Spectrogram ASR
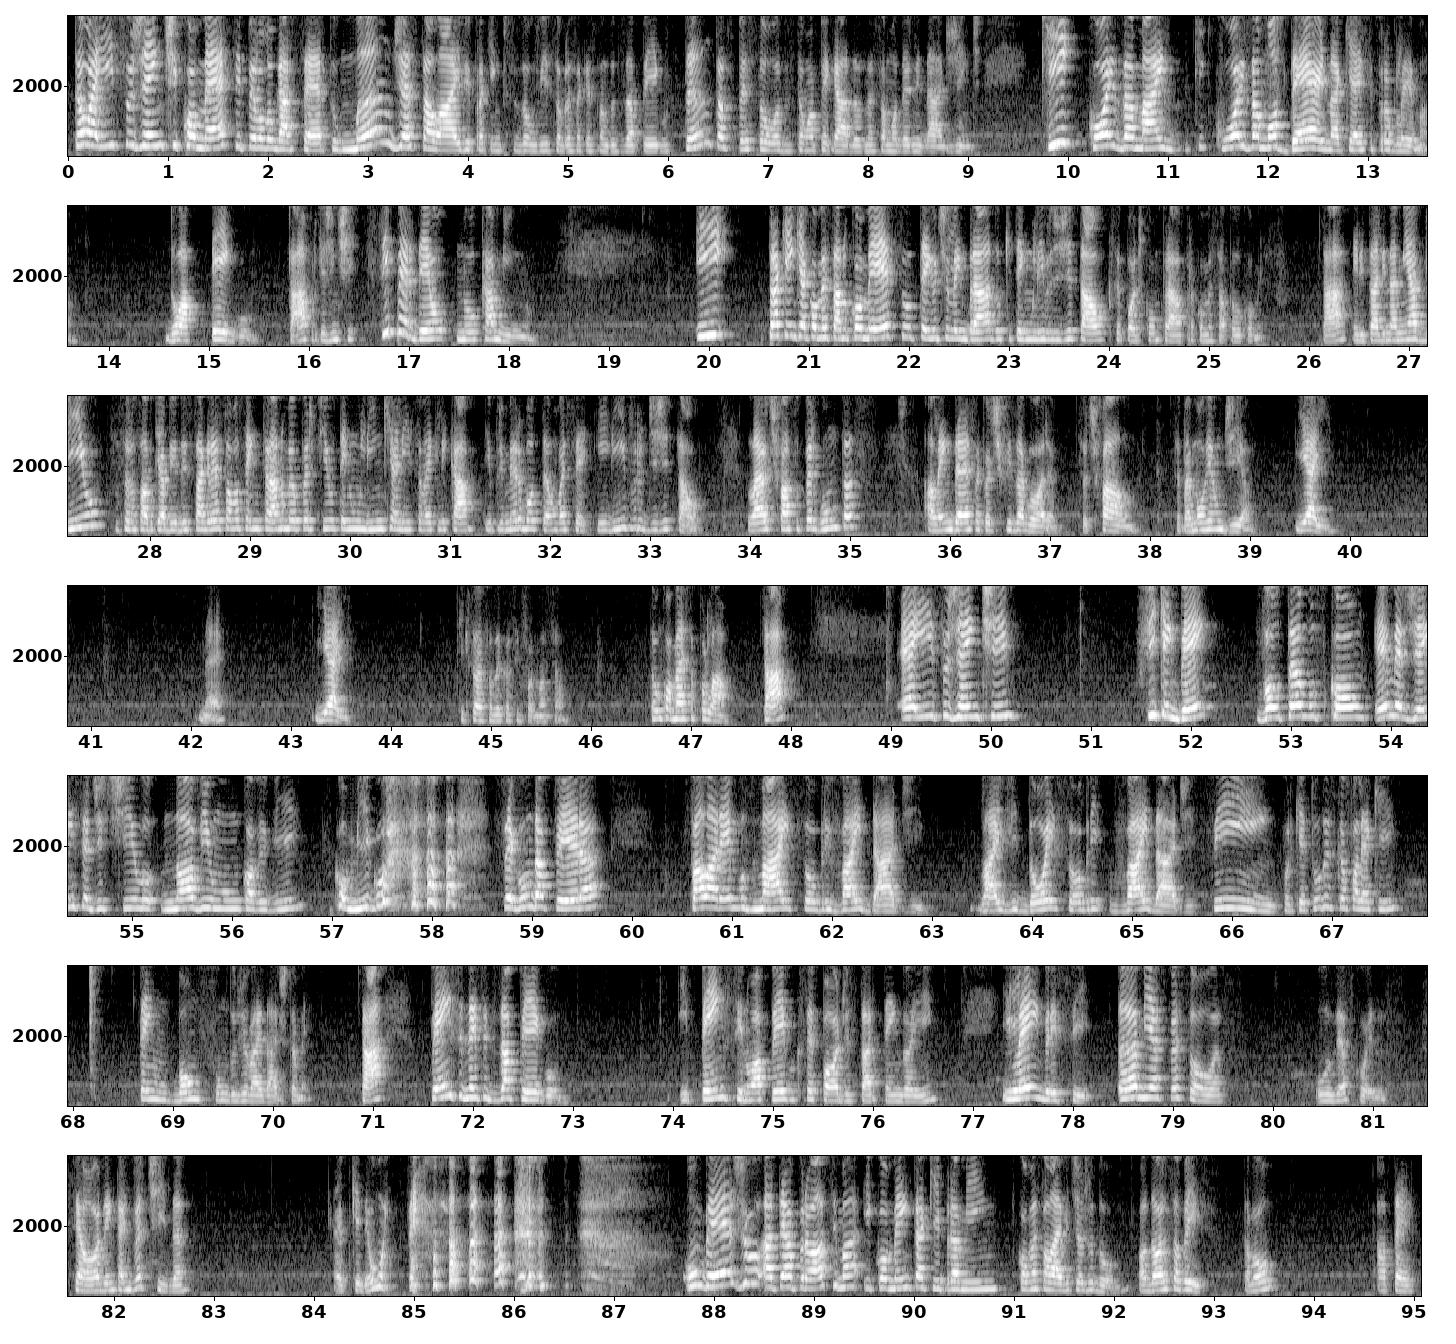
Então é isso, gente. Comece pelo lugar certo. Mande esta live para quem precisa ouvir sobre essa questão do desapego. Tantas pessoas estão apegadas nessa modernidade, gente. Que coisa mais, que coisa moderna que é esse problema do apego, tá? Porque a gente se perdeu no caminho. E para quem quer começar no começo, tenho te lembrado que tem um livro digital que você pode comprar para começar pelo começo, tá? Ele tá ali na minha bio. Se você não sabe o que é a bio do Instagram, é só você entrar no meu perfil, tem um link ali, você vai clicar e o primeiro botão vai ser livro digital. Lá eu te faço perguntas, além dessa que eu te fiz agora. Se eu te falo, você vai morrer um dia. E aí? Né? E aí? O que, que você vai fazer com essa informação? Então começa por lá, tá? É isso, gente. Fiquem bem. Voltamos com emergência de estilo 911 com a Vivi, comigo. Segunda-feira falaremos mais sobre vaidade. Live 2 sobre vaidade. Sim, porque tudo isso que eu falei aqui tem um bom fundo de vaidade também, tá? Pense nesse desapego. E pense no apego que você pode estar tendo aí. E lembre-se, ame as pessoas, use as coisas. Se a ordem tá invertida, é porque deu ruim. um beijo, até a próxima e comenta aqui pra mim como essa live te ajudou. Eu adoro saber isso, tá bom? Até!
